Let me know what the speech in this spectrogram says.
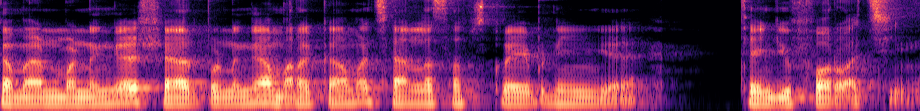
கமெண்ட் பண்ணுங்கள் ஷேர் பண்ணுங்கள் மறக்காமல் சேனலை சப்ஸ்கிரைப் பண்ணிங்க தேங்க்யூ ஃபார் வாட்சிங்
